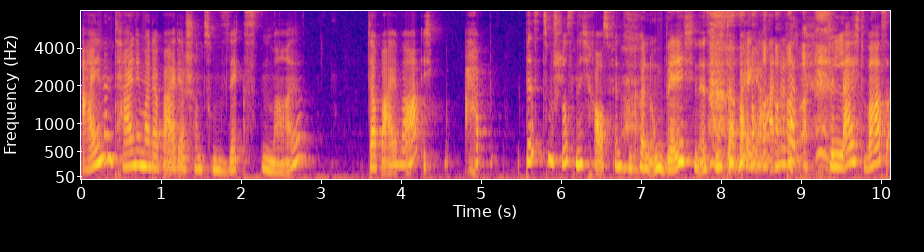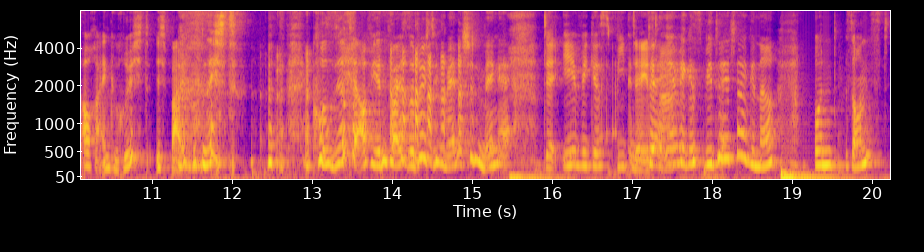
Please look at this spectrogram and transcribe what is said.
einen Teilnehmer dabei, der schon zum sechsten Mal dabei war. Ich habe bis zum Schluss nicht rausfinden können, um welchen es sich dabei gehandelt hat. Vielleicht war es auch ein Gerücht, ich weiß es nicht. Es kursierte auf jeden Fall so durch die Menschenmenge. Der ewige Speeddater. Der ewige Speeddater, genau. Und sonst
